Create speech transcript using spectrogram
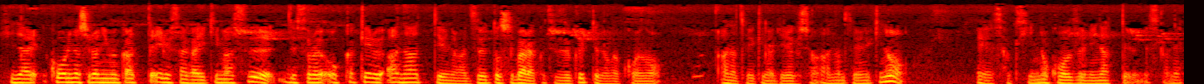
左、氷の城に向かってエルサが行きます。で、それを追っかけるアナっていうのがずっとしばらく続くっていうのが、この、アナと雪のディレクション、アナと雪の、えー、作品の構図になってるんですよね。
